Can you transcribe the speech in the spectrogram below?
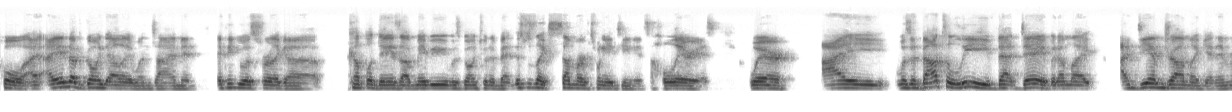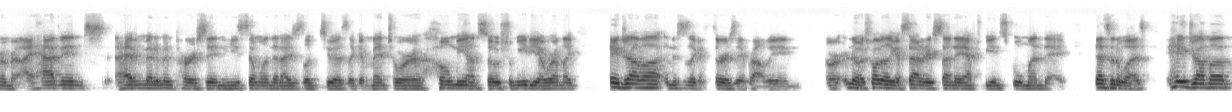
pull. I, I ended up going to LA one time and I think it was for like a couple of days. I maybe was going to an event. This was like summer of 2018. It's hilarious where I was about to leave that day, but I'm like, I DM drama again. And remember, I haven't I haven't met him in person. He's someone that I just look to as like a mentor, homie on social media where I'm like, hey drama, and this is like a Thursday probably. And or no, it's probably like a Saturday, Sunday after being school Monday. That's what it was. Hey, drama,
